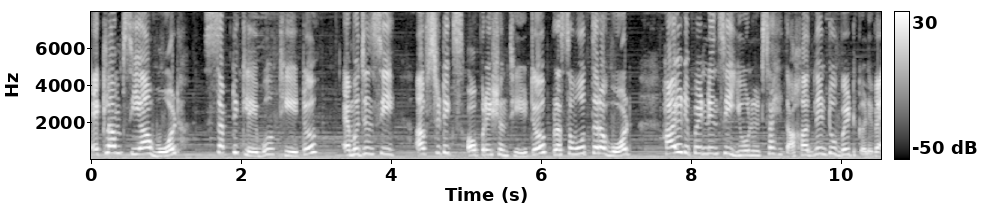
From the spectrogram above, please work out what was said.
eclampsia ward septic labour theatre emergency obstetrics operation theatre ಪ್ರಸವೋತ್ತರ ವಾರ್ಡ್ ಹೈ ಡಿಪೆಂಡೆನ್ಸಿ ಯೂನಿಟ್ ಸಹಿತ ಹದಿನೆಂಟು ಬೆಡ್ಗಳಿವೆ.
